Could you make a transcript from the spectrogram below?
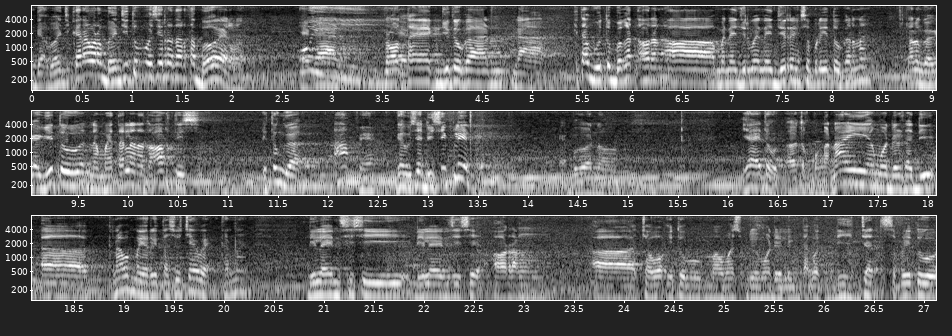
nggak banci. Karena orang banci tuh pasti rata-rata bawel. Ya kan, iya. protek gitu kan. Nah, kita butuh banget orang eh, manajer-manajer yang seperti itu. Karena kalau nggak kayak gitu, namanya talent atau artis itu nggak apa ya, nggak bisa disiplin. Kayak begono ya itu untuk mengenai yang model tadi eh, kenapa mayoritas itu cewek? Karena di lain sisi di lain sisi orang eh, cowok itu mau masuk di modeling takut dijudge seperti itu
